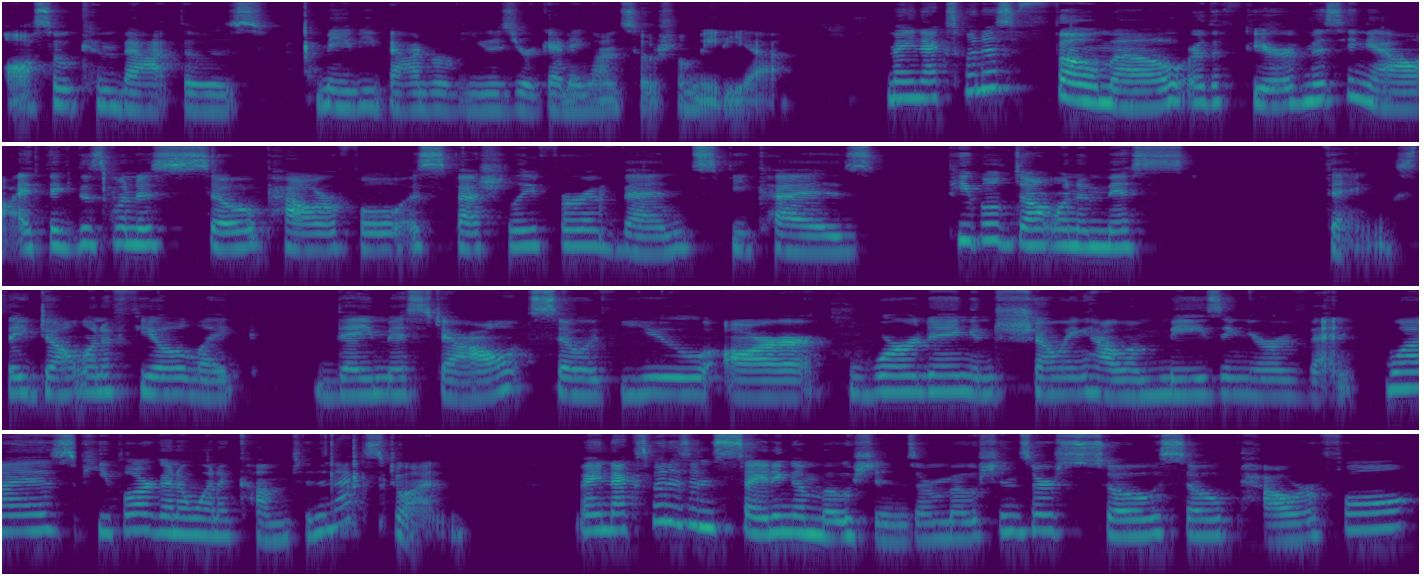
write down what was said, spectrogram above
also combat those maybe bad reviews you're getting on social media. My next one is FOMO or the fear of missing out. I think this one is so powerful, especially for events, because people don't want to miss things. They don't want to feel like they missed out. So if you are wording and showing how amazing your event was, people are going to want to come to the next one. My next one is inciting emotions. Our emotions are so, so powerful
